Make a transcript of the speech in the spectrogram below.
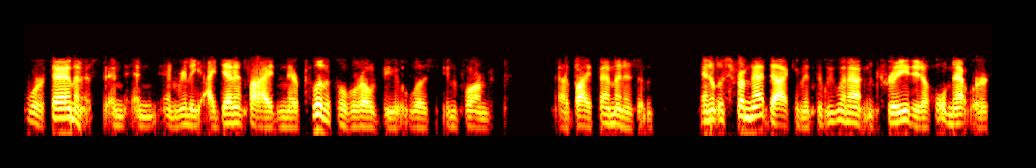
were feminists and, and, and really identified in their political worldview was informed uh, by feminism. And it was from that document that we went out and created a whole network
